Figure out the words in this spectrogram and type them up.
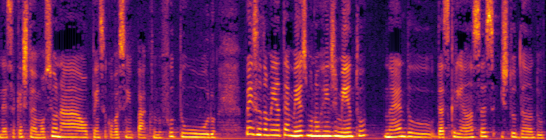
nessa questão emocional, pensa qual vai ser o impacto no futuro, pensa também até mesmo no rendimento né, do, das crianças estudando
